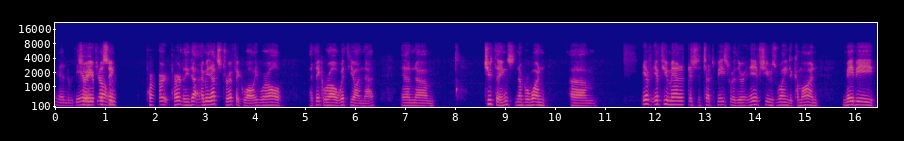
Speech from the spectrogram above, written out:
And with the so NHL, you're missing part, partly that. I mean, that's terrific, Wally. We're all, I think we're all with you on that. And um, two things. Number one, um, if if you manage to touch base with her, and if she was willing to come on, maybe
